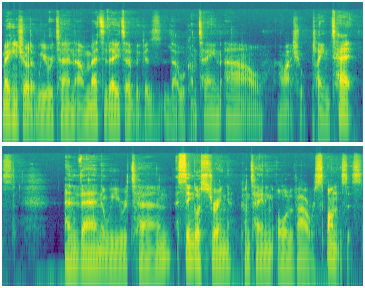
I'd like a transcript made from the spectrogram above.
making sure that we return our metadata because that will contain our, our actual plain text. And then we return a single string containing all of our responses.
